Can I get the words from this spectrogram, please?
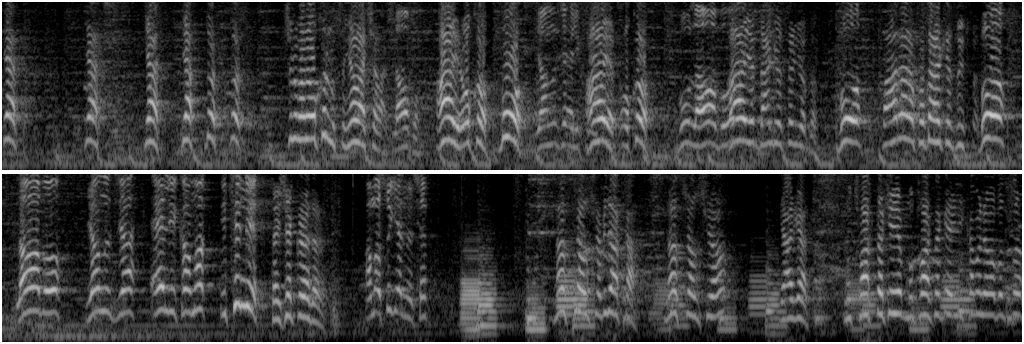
Gel. Gel. Gel. Gel. Dur dur. Şunu bana okur musun yavaş yavaş? Lavabo. Hayır oku. Bu. Yalnızca el yıkama. Hayır oku. Bu lavabo. Hayır ben gösterince oku. Bu, Bağırarak oku herkes duysun. bu lavabo yalnızca el yıkamak içindir. Teşekkür ederim. Ama su gelmiyor şef. Nasıl çalışıyor? Bir dakika. Nasıl çalışıyor? Gel gel. Mutfaktaki mutfaktaki el yıkama lavabosu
